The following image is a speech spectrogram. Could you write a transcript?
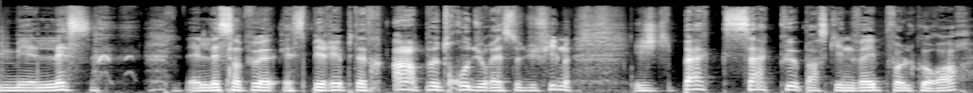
mais elle laisse, elle laisse un peu espérer peut-être un peu trop du reste du film. Et je dis pas ça que parce qu'il y a une vibe folk horror.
